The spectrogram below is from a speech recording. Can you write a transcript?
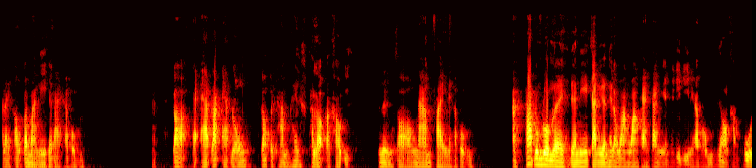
อะไรเขาประมาณนี้ก็ได้ครับผม ก็แต่แอบรักแอบหลงก็ไปทำให้ทะเลาะกับเขาอีกหนึ่งสองน้ำไฟนะครับผมอะภาพรวมๆเลย เดือนนี้การเงินให้ราวางวางแผนการเงินให้ดีๆนะครับผมเรื่องของคำพูด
